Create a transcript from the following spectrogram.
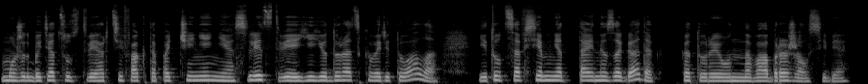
Может быть, отсутствие артефакта подчинения – следствие ее дурацкого ритуала, и тут совсем нет тайны загадок, которые он навоображал себе.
